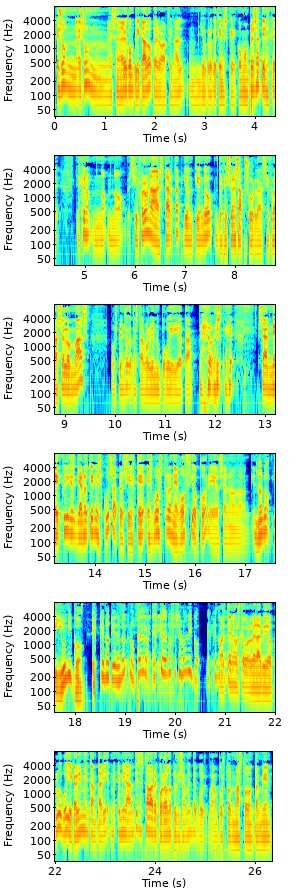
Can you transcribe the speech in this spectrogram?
Es un, es un escenario complicado, pero al final yo creo que tienes que, como empresa, tienes que. Es que no, no, no. Si fuera una startup, yo entiendo decisiones absurdas. Si fuera Elon Musk, pues pienso que te estás volviendo un poco idiota. Pero es que, o sea, Netflix ya no tiene excusa, pero si es que es vuestro negocio core, o sea, no... No, no, no y único. Es que no tienen otro, Pedro. es que además es el único. Igual tenemos que volver al videoclub. Oye, que a mí me encantaría... Mira, antes estaba recordando precisamente, pues han puesto en Mastodon también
